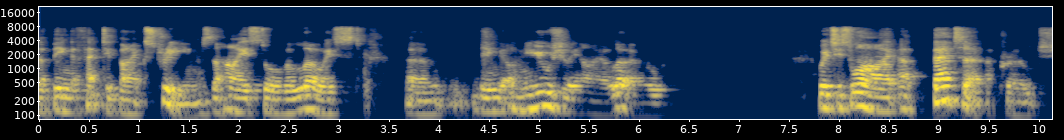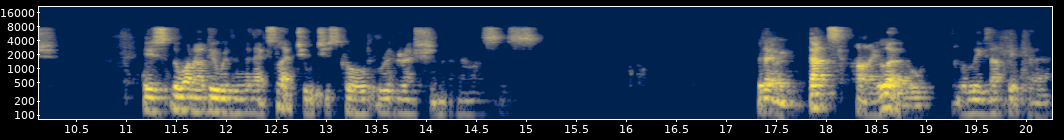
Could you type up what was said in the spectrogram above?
of being affected by extremes, the highest or the lowest um, being unusually high or low, which is why a better approach is the one I'll deal with in the next lecture, which is called regression analysis. But anyway, that's high-low. We'll leave that bit there.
